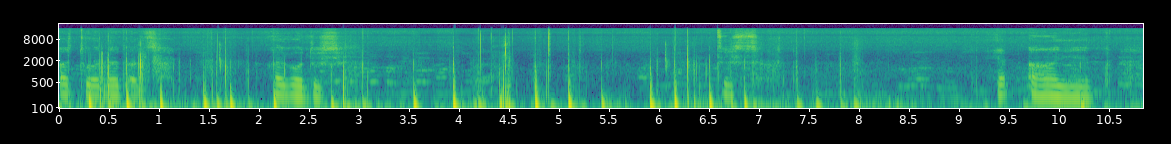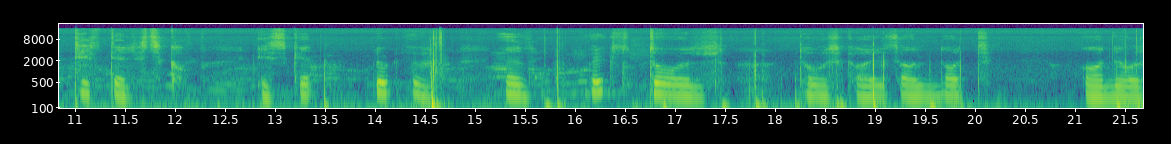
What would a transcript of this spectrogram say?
to another side. I go to see this I am this telescope is get look and makes those those guys are not on your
